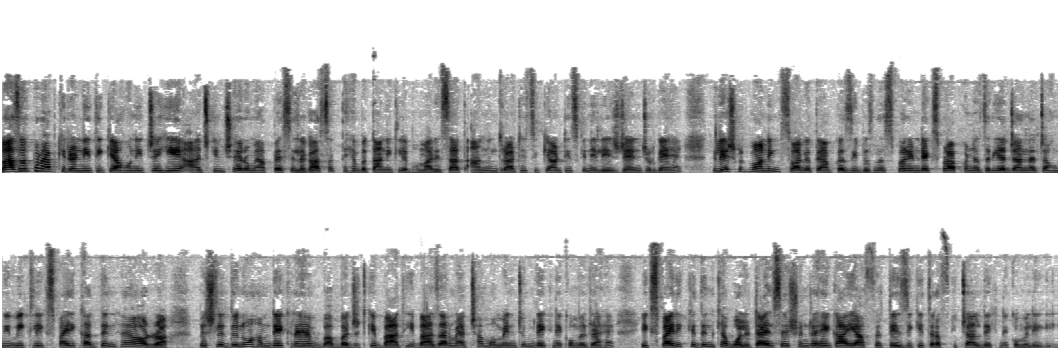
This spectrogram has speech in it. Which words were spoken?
बाज़ार पर आपकी रणनीति क्या होनी चाहिए? आज किन शहरों में आप पैसे लगा सकते हैं बताने के लिए अब हमारे साथ आनंद राठी, सिक्योरिटीज के नीलेश जैन जुड़ गए हैं। नीलेश गुड मॉर्निंग स्वागत है आपका जी बिज़नेस पर। इंडेक्स पर आपका नज़रिया जानना चाहूँगी। वीकली एक्सपायरी का दिन है और पिछले दिनों हम देख रहे हैं बजट के बाद ही बाज़ार में अच्छा मोमेंटम देखने को मिल रहा है। एक्सपायरी के दिन क्या वॉलेटाइल सेशन रहेगा या फिर तेज़ी की तरफ़ की चाल देखने को मिलेगी?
